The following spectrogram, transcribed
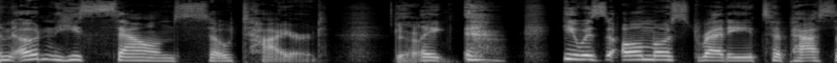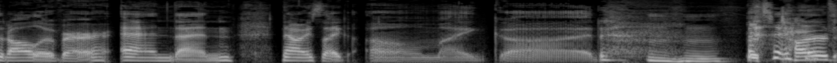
And Odin, he sounds so tired. Yeah. Like he was almost ready to pass it all over. And then now he's like, oh my God. Mm-hmm. It's tired.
